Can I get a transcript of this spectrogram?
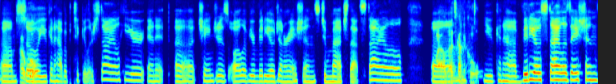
um, oh, so cool. you can have a particular style here and it uh, changes all of your video generations to match that style Wow, that's kind of um, cool. You can have video stylizations,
